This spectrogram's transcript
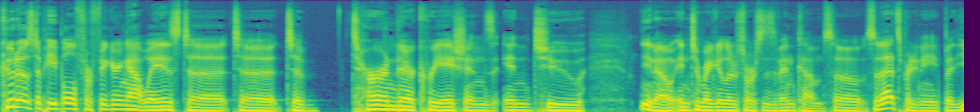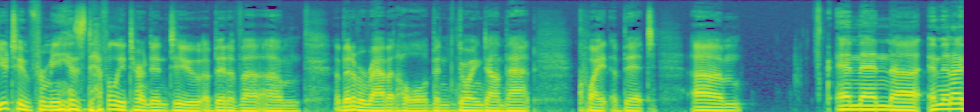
kudos to people for figuring out ways to to to turn their creations into you know into regular sources of income. So so that's pretty neat. But youtube for me has definitely turned into a bit of a um a bit of a rabbit hole. I've been going down that quite a bit um and then uh and then i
